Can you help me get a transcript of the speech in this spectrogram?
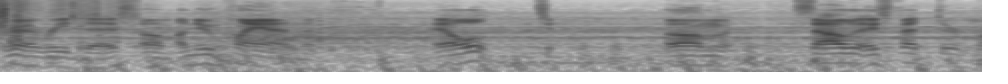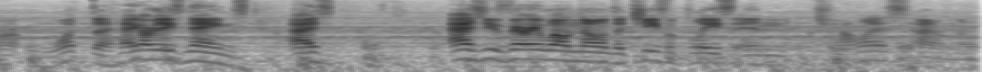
we're gonna read this. Um, a new plan. L. T um, Sal Inspector. Mar what the heck are these names? As as you very well know, the chief of police in Chalice, I don't know,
